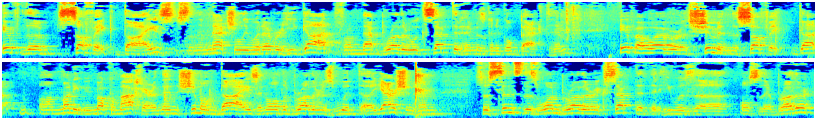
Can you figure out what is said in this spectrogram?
If the suffix dies, so then naturally whatever he got from that brother who accepted him is going to go back to him. If, however, Shimon, the suffix, got uh, money mimakom and then Shimon dies, and all the brothers would uh, yarshin him, so since this one brother accepted that he was uh, also their brother,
